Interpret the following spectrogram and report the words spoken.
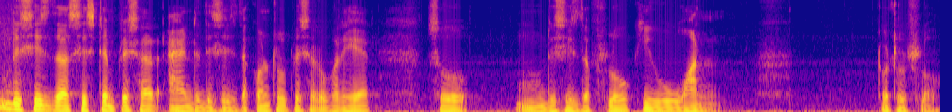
this is the system pressure and this is the control pressure over here. So, um, this is the flow Q 1 total flow.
